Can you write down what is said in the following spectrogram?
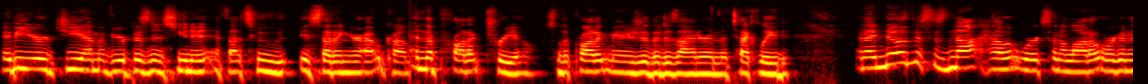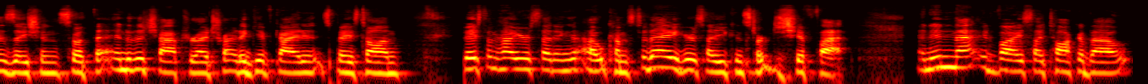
maybe your GM of your business unit, if that's who is setting your outcome, and the product trio. So the product manager, the designer, and the tech lead. And I know this is not how it works in a lot of organizations. So at the end of the chapter, I try to give guidance based on based on how you're setting outcomes today. Here's how you can start to shift that. And in that advice, I talk about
